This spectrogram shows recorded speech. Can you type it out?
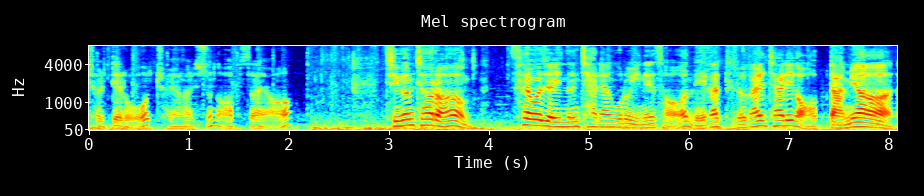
절대로 조향할 수는 없어요. 지금처럼 세워져 있는 차량으로 인해서 내가 들어갈 자리가 없다면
